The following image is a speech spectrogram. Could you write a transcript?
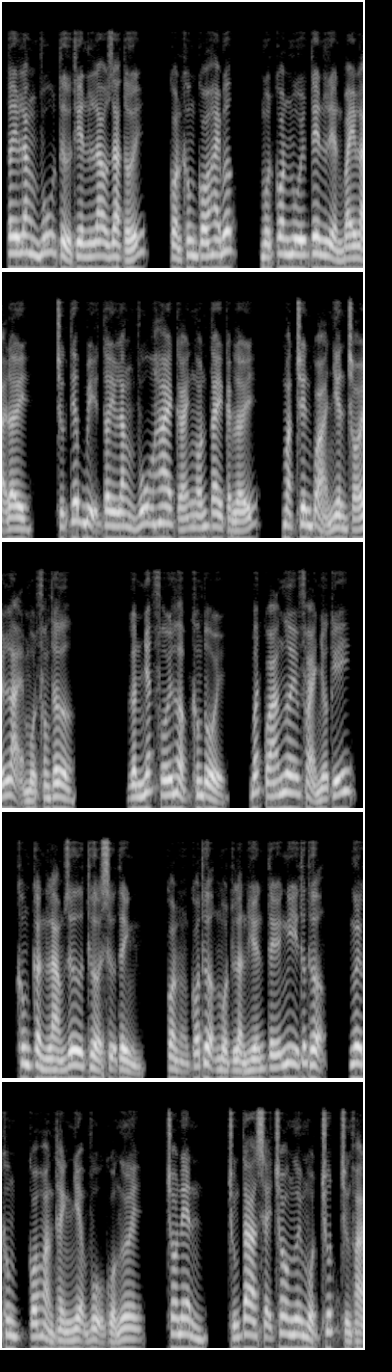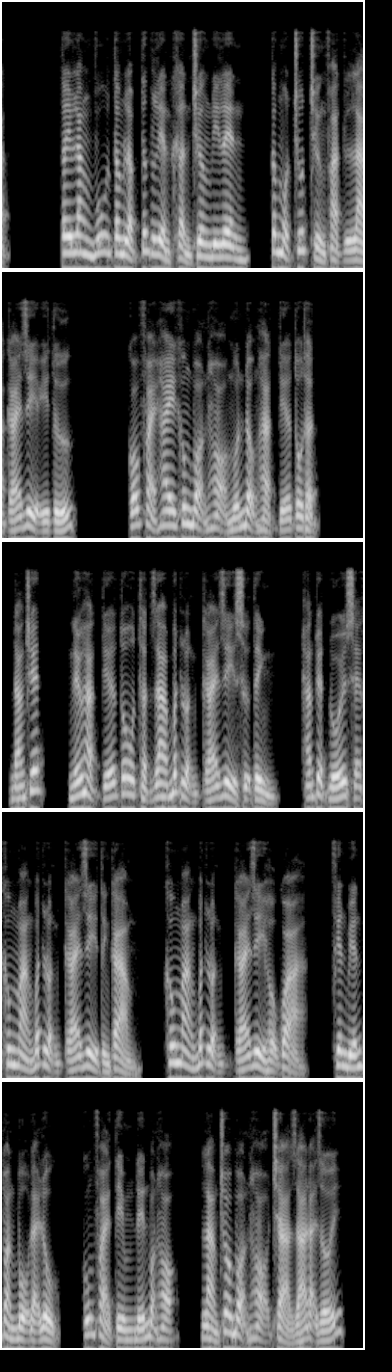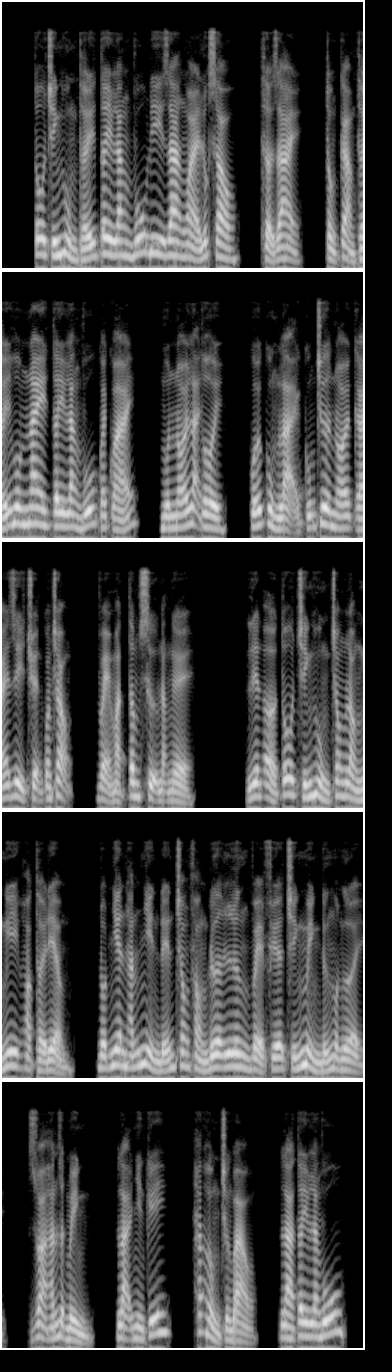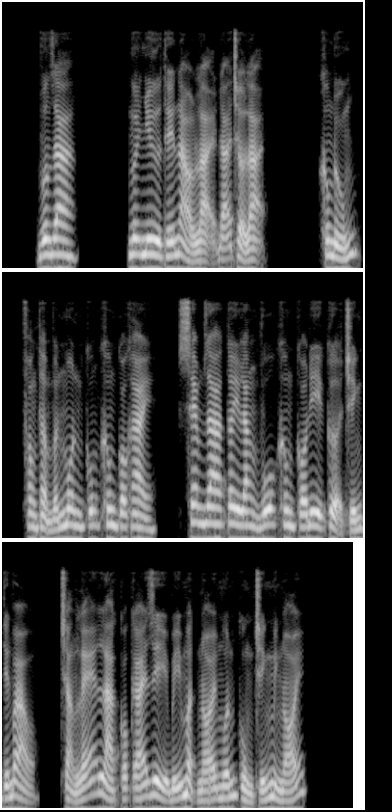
Tây lăng vũ tử thiên lao ra tới, còn không có hai bước, một con mũi tên liền bay lại đây, trực tiếp bị Tây lăng vũ hai cái ngón tay kẹp lấy, mặt trên quả nhiên trói lại một phong thơ. Gần nhất phối hợp không tồi, bất quá ngươi phải nhớ kỹ, không cần làm dư thừa sự tình, còn có thượng một lần hiến tế nghi thức thượng, ngươi không có hoàn thành nhiệm vụ của ngươi, cho nên, chúng ta sẽ cho ngươi một chút trừng phạt. Tây lăng vũ tâm lập tức liền khẩn trương đi lên, cấp một chút trừng phạt là cái gì ý tứ? Có phải hay không bọn họ muốn động hạt tía tô thật? Đáng chết, nếu hạt tía tô thật ra bất luận cái gì sự tình, hắn tuyệt đối sẽ không màng bất luận cái gì tình cảm, không màng bất luận cái gì hậu quả, phiên biến toàn bộ đại lục, cũng phải tìm đến bọn họ, làm cho bọn họ trả giá đại giới. Tô Chính Hùng thấy Tây Lăng Vũ đi ra ngoài lúc sau, thở dài, tổng cảm thấy hôm nay Tây Lăng Vũ quái quái, muốn nói lại thôi, cuối cùng lại cũng chưa nói cái gì chuyện quan trọng, vẻ mặt tâm sự nặng nề. Liên ở Tô Chính Hùng trong lòng nghi hoặc thời điểm, đột nhiên hắn nhìn đến trong phòng đưa lưng về phía chính mình đứng một người, dọa hắn giật mình, lại nhìn kỹ, hắc hồng trường bào, là Tây Lăng Vũ. Vương gia, ngươi như thế nào lại đã trở lại? Không đúng, phòng thẩm vấn môn cũng không có khai, xem ra Tây Lăng Vũ không có đi cửa chính tiến vào, chẳng lẽ là có cái gì bí mật nói muốn cùng chính mình nói.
